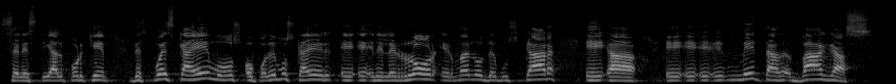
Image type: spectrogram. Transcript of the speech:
celestial, porque después caemos o podemos caer eh, eh, en el error, hermanos, de buscar eh, metas vagas,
